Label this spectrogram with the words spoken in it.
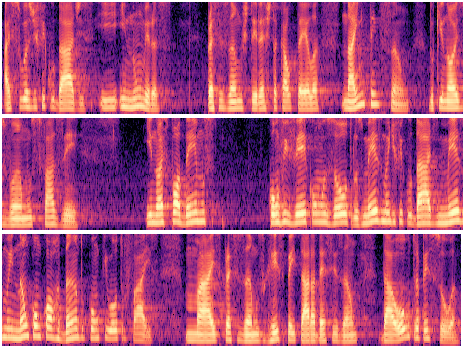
as suas dificuldades e inúmeras. Precisamos ter esta cautela na intenção do que nós vamos fazer. E nós podemos conviver com os outros, mesmo em dificuldades, mesmo em não concordando com o que o outro faz, mas precisamos respeitar a decisão da outra pessoa.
